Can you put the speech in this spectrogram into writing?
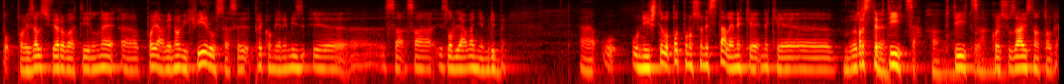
po, povezali su vjerovati ili ne, eh, pojave novih virusa sa prekomjernim iz, eh, sa, sa izlovljavanjem ribe. Uh, u- uništilo, potpuno su nestale neke, neke e, vrste, Vrste. ptica, Pa, da, ptica to- koje su zavisne od toga.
